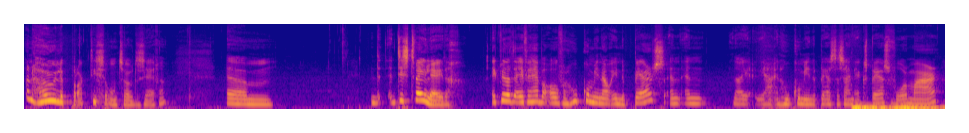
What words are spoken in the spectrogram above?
een hele praktische, om het zo te zeggen. Ehm, het is tweeledig. Ik wil het even hebben over hoe kom je nou in de pers. En, en, nou ja, ja, en hoe kom je in de pers? Daar zijn experts voor. Maar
